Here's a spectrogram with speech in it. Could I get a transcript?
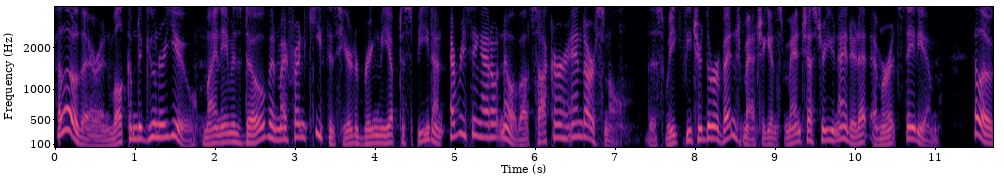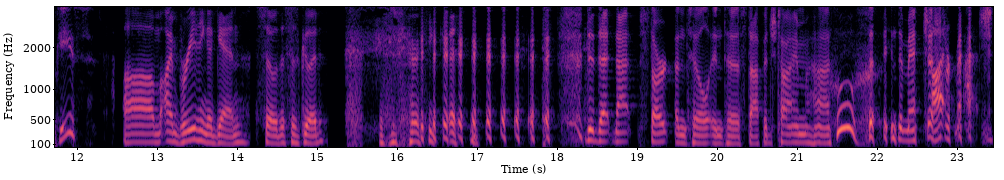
Hello there, and welcome to Gooner U. My name is Dov, and my friend Keith is here to bring me up to speed on everything I don't know about soccer and Arsenal. This week featured the revenge match against Manchester United at Emirates Stadium. Hello, Keith. Um, I'm breathing again, so this is good. This is very good. Did that not start until into stoppage time uh, in the Manchester I, match?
